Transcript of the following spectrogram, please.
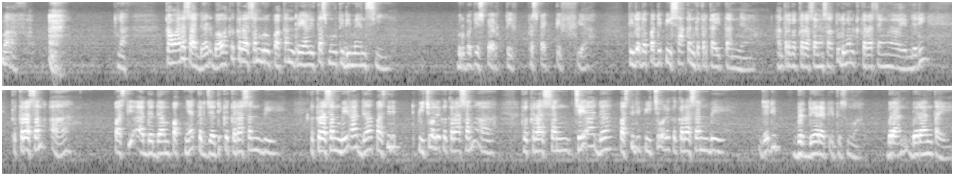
maaf nah Kamara sadar bahwa kekerasan merupakan realitas multidimensi berbagai perspektif, perspektif ya. Tidak dapat dipisahkan keterkaitannya antara kekerasan yang satu dengan kekerasan yang lain. Jadi kekerasan A pasti ada dampaknya terjadi kekerasan B. Kekerasan B ada pasti dipicu oleh kekerasan A. Kekerasan C ada pasti dipicu oleh kekerasan B. Jadi berderet itu semua, berantai.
